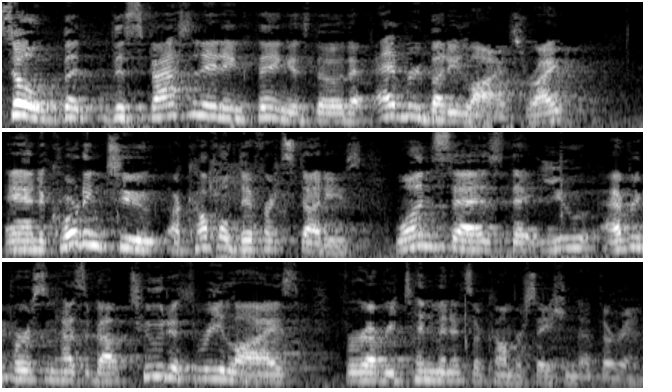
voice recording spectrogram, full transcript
So, but this fascinating thing is, though, that everybody lies, right? And according to a couple different studies, one says that you, every person has about two to three lies for every 10 minutes of conversation that they're in.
